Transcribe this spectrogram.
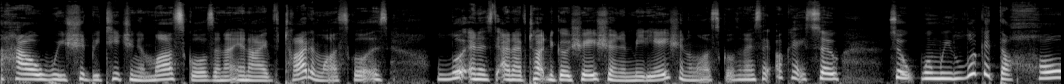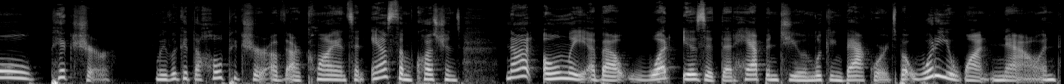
how we should be teaching in law schools, and I, and I've taught in law school, is look and and I've taught negotiation and mediation in law schools, and I say, okay, so so when we look at the whole picture, we look at the whole picture of our clients and ask them questions not only about what is it that happened to you and looking backwards but what do you want now and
